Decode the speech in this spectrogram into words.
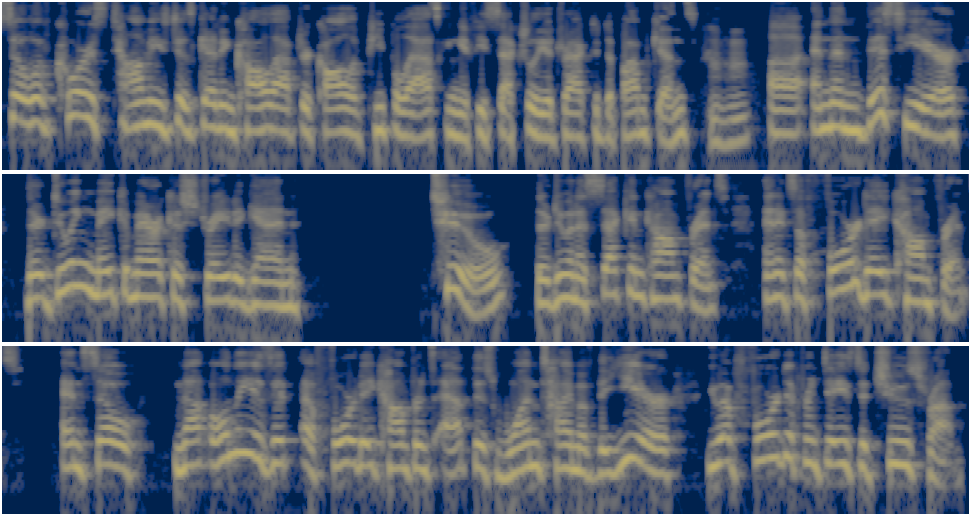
so of course tommy's just getting call after call of people asking if he's sexually attracted to pumpkins Mm-hmm. uh, and then this year they're doing make america straight again 2 they're doing a second conference and it's a four day conference and so not only is it a four day conference at this one time of the year, you have four different days to choose from.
